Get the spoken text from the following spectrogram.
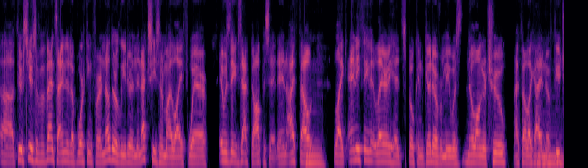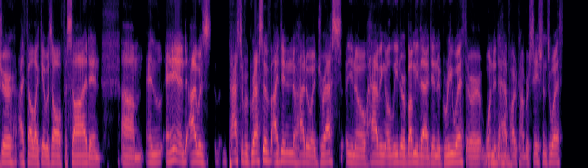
yeah. uh, through a series of events, I ended up working for another leader in the next season of my life where it was the exact opposite. And I felt mm. like anything that Larry had spoken good over me was no longer true. I felt like I had no mm. future. I felt like it was all a facade. And um and and I was passive aggressive. I didn't know how to address, you know, having a leader above me that I didn't agree with or wanted mm. to have mm. hard conversations with.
